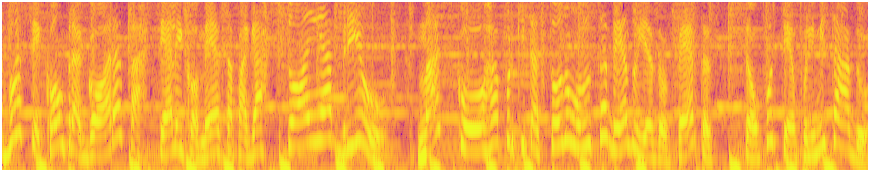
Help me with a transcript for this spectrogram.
Você compra agora, parcela e começa a pagar só em abril. Mas corra porque tá todo mundo sabendo e as ofertas são por tempo limitado.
